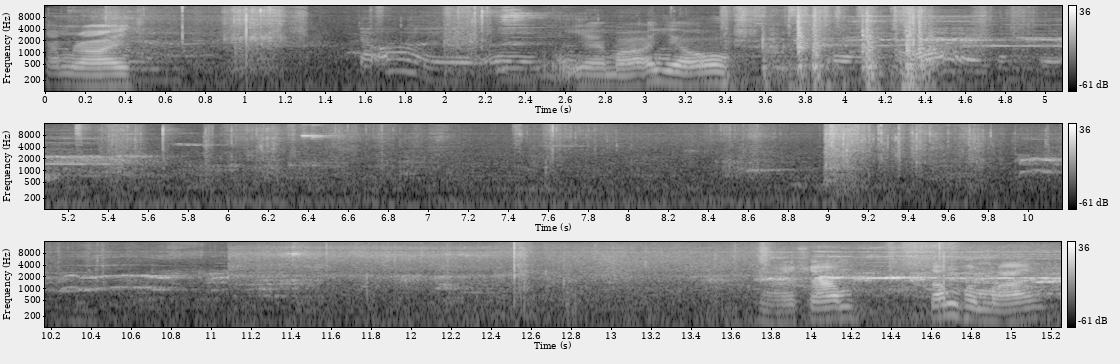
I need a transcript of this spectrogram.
Xong rồi. Giờ bỏ vô. Rồi xong, tấm thùng lại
